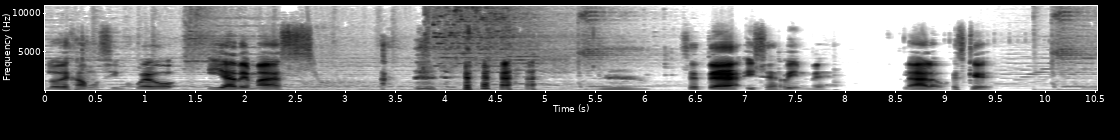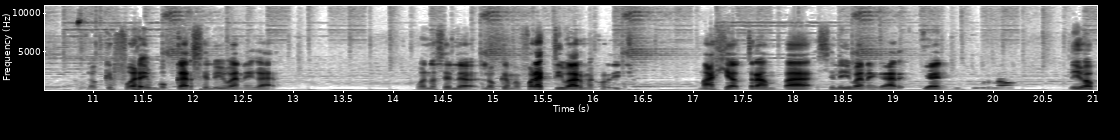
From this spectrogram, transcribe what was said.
lo dejamos sin juego y además Setea y se rinde. Claro, es que lo que fuera a invocar se lo iba a negar. Bueno, se lo que me fuera a activar, mejor dicho. Magia o trampa se le iba a negar ya en mi turno. Le iba a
